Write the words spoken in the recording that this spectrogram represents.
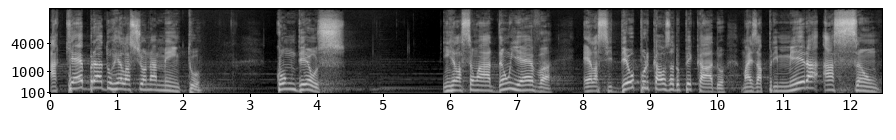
A quebra do relacionamento com Deus, em relação a Adão e Eva, ela se deu por causa do pecado, mas a primeira ação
